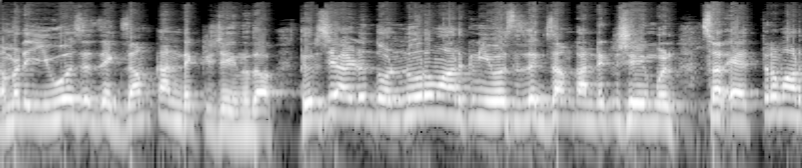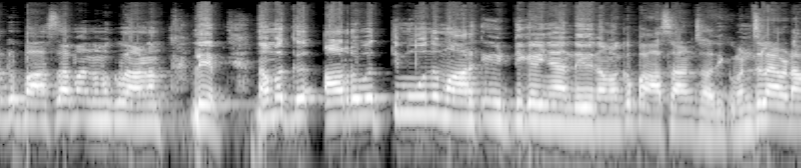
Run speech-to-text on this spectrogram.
നമ്മുടെ U S S exam conduct ചെയ്യുന്നത്. തീർച്ചയായിട്ടും തൊണ്ണൂറ് മാർക്കിന് U S S exam conduct ചെയ്യുമ്പോൾ സർ എത്ര മാർക്ക് പാസ്സാവാൻ നമുക്ക് വേണം? അല്ലേ നമുക്ക് അറുപത്തിമൂന്ന് മാർക്ക് കിട്ടിക്കഴിഞ്ഞാൽ എന്ത് ചെയ്യും? നമുക്ക് പാസ്സാകാൻ സാധിക്കും. മനസ്സിലാവടാ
